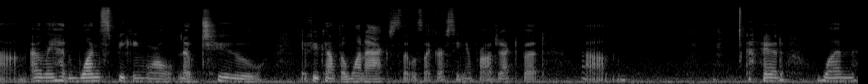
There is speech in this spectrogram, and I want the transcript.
Um, I only had one speaking role, no, two, if you count the one act that was like our senior project, but um, I had one,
